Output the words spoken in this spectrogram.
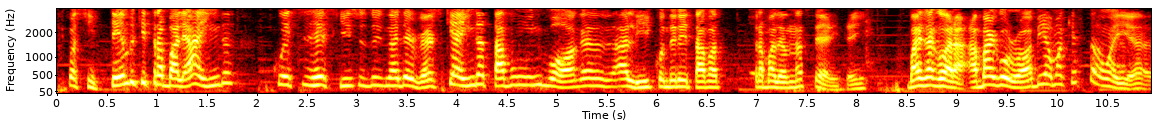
tipo assim, tendo que trabalhar ainda com esses resquícios do Snyderverse que ainda estavam em voga ali quando ele tava trabalhando na série, entende? Mas agora, a Margot Robbie é uma questão aí a,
